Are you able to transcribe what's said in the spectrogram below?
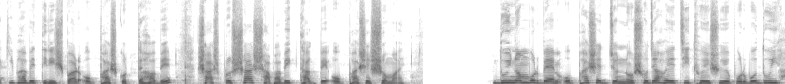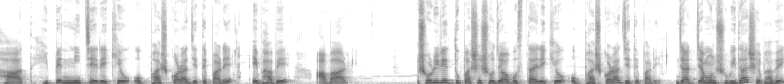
একইভাবে তিরিশ বার অভ্যাস করতে হবে। শ্বাস প্রশ্বাস স্বাভাবিক থাকবে অভ্যাসের সময়। দুই নম্বর ব্যায়াম অভ্যাসের জন্য সোজা হয়ে চিত হয়ে শুয়ে পড়ব। দুই হাত হিপের নিচে রেখেও অভ্যাস করা যেতে পারে। এভাবে আবার শরীরের দুপাশে সোজা অবস্থায় রেখেও অভ্যাস করা যেতে পারে। যার যেমন সুবিধা, সেভাবেই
